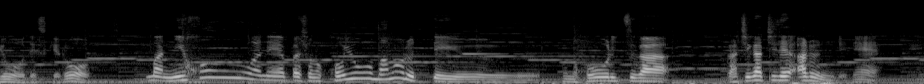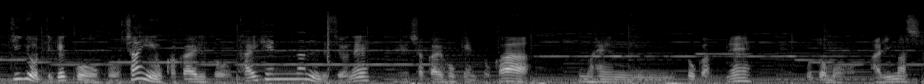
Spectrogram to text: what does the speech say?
ようですけどまあ日本はねやっぱりその雇用を守るっていうこの法律がガチガチであるんでね企業って結構こう社員を抱えると大変なんですよね。社会保険とかその辺とかのね、こともありますし、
